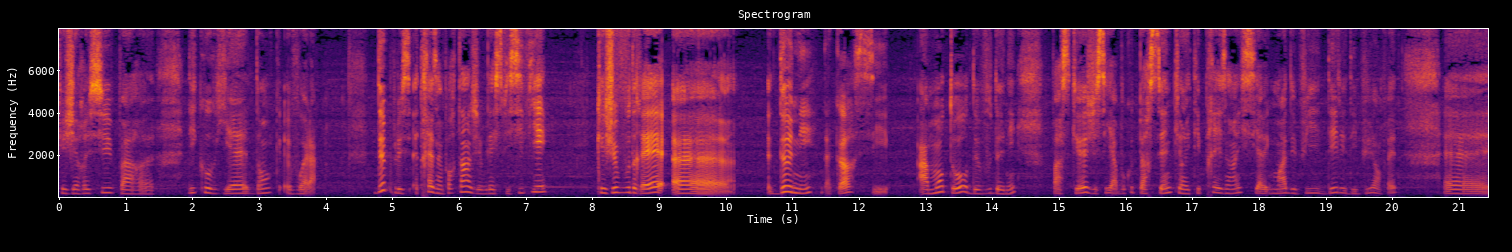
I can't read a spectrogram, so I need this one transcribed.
que j'ai reçues par euh, des courriels. Donc, voilà. De plus, très important, je voulais spécifier que je voudrais euh, donner, d'accord C'est à mon tour de vous donner parce que je sais il y a beaucoup de personnes qui ont été présentes ici avec moi depuis dès le début en fait euh,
